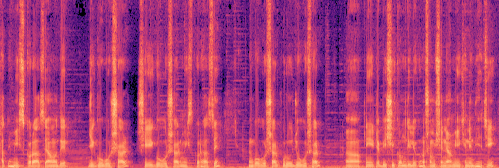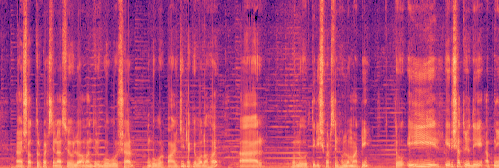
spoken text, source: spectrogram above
সাথে মিক্স করা আছে আমাদের যে গোবর সার, সেই গোবর সার মিক্স করা আছে। গোবর সার, পুরো জৈব সার আপনি এটা বেশি কম দিলে কোনো সমস্যা নেই, আমি এখানে দিয়েছি। সত্তর পার্সেন্ট আছে হলো আমাদের গোবর সার, গোবর পাহাড় যেটাকে বলা হয়, আর হলো তিরিশ পার্সেন্ট হলো মাটি। তো এই এর সাথে যদি আপনি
